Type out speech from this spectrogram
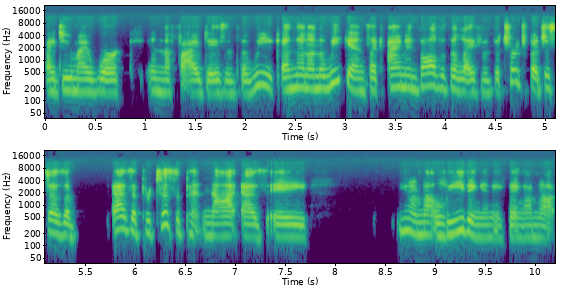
I do my work in the five days of the week and then on the weekends like i'm involved with the life of the church but just as a as a participant not as a you know i'm not leading anything i'm not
